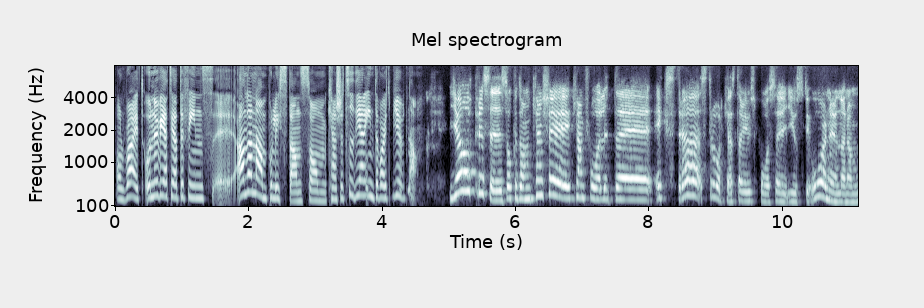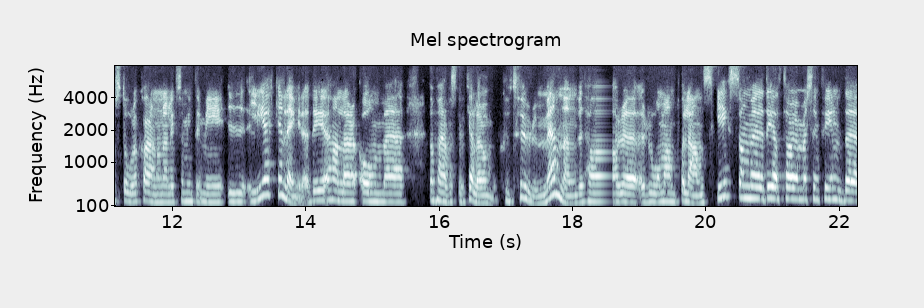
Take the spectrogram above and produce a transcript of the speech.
All right. Och nu vet jag att det finns eh, andra namn på listan som kanske tidigare inte varit bjudna. Ja, precis. Och de kanske kan få lite extra strålkastarljus på sig just i år nu när de stora stjärnorna liksom inte är med i leken längre. Det handlar om eh, de här, vad ska vi kalla dem, kulturmännen. Vi har eh, Roman Polanski som deltar med sin film The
